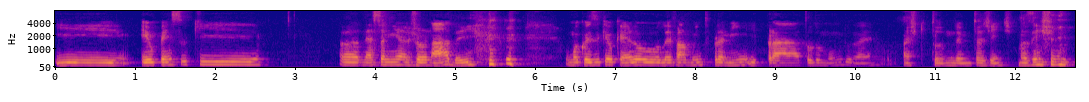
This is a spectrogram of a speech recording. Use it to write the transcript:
E eu penso que uh, nessa minha jornada aí, uma coisa que eu quero levar muito para mim e para todo mundo, né? Acho que todo mundo é muita gente, mas enfim,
